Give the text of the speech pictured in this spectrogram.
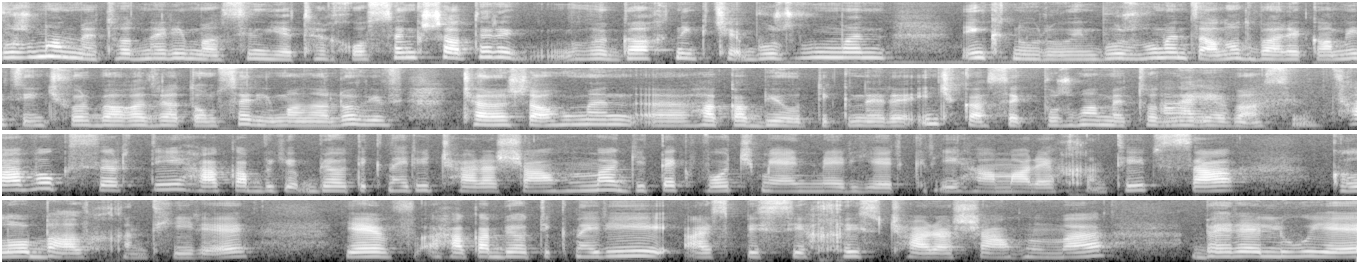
Բուժման մեթոդների մասին եթե խոսենք, շատերը գախնիկ չէ, բուժվում են ինքնուրույն, բուժվում են ծանոթ բարեկամից ինչ որ բաղադրատոմսեր իմանալով եւ չարաշահում են հակաբիոտիկները։ Ինչ կասեք բուժման մեթոդների մասին։ Ցավոք սրտի հակաբիոտիկների չարաշահումը, գիտեք, ոչ միայն մեր երկրի համար է խնդիր, սա գլոբալ խնդիր է եւ հակաբիոտիկների այսպիսի խիստ չարաշահումը բերելու է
